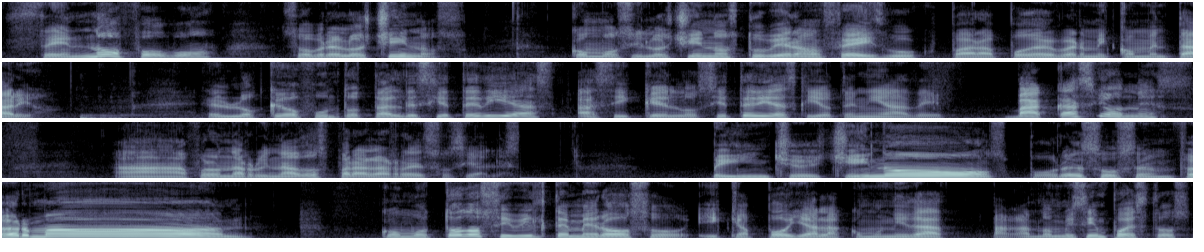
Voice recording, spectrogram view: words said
xenófobo sobre los chinos como si los chinos tuvieran Facebook para poder ver mi comentario. El bloqueo fue un total de 7 días, así que los 7 días que yo tenía de vacaciones ah, fueron arruinados para las redes sociales. Pinche chinos, por eso se enferman. Como todo civil temeroso y que apoya a la comunidad pagando mis impuestos,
